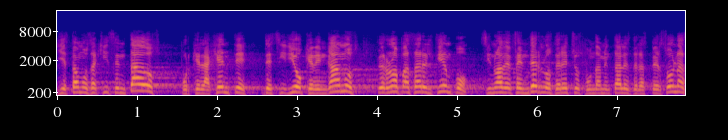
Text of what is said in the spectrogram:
y estamos aquí sentados porque la gente decidió que vengamos, pero no a pasar el tiempo, sino a defender los derechos fundamentales de las personas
